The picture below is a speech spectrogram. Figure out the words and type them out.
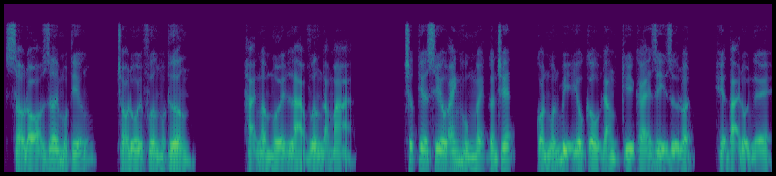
Sau đó rơi một tiếng, cho đối phương một thương. Hại ngầm mới là vương đạo mà. Trước kia siêu anh hùng mệnh cần chết, còn muốn bị yêu cầu đăng ký cái gì dự luật, hiện tại đổi nghề,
